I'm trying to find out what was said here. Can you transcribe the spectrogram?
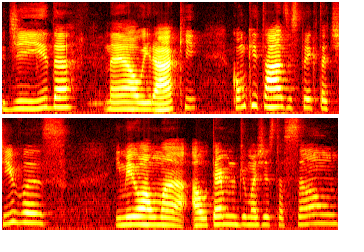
de ida, né, ao Iraque. Como que tá as expectativas em meio a uma ao término de uma gestação?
